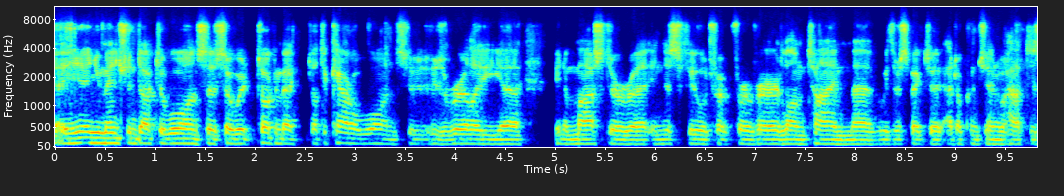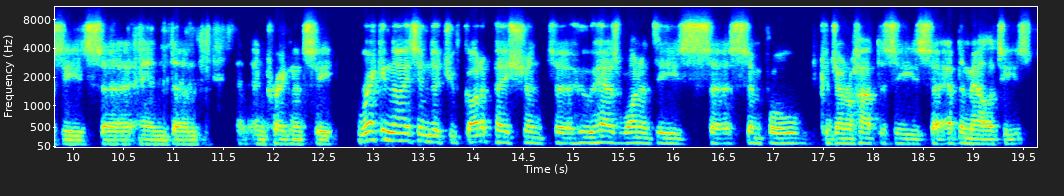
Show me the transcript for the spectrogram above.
Yeah, and you mentioned Dr. Warnes. So, so we're talking about Dr. Carole Warnes, who's really uh, been a master uh, in this field for, for a very long time uh, with respect to adult congenital heart disease uh, and, um, and pregnancy. Recognizing that you've got a patient uh, who has one of these uh, simple congenital heart disease abnormalities,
